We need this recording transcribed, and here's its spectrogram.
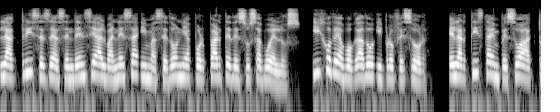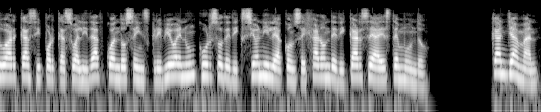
la actriz es de ascendencia albanesa y macedonia por parte de sus abuelos. Hijo de abogado y profesor, el artista empezó a actuar casi por casualidad cuando se inscribió en un curso de dicción y le aconsejaron dedicarse a este mundo. Can Yaman,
